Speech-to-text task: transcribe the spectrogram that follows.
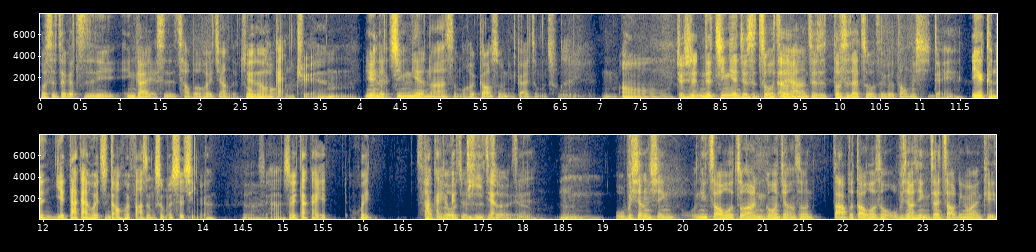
或是这个资历应该也是差不多会这样的状况，有那种感觉，嗯，因为你的经验啊什么会告诉你该怎么处理，嗯，哦，就是你的经验就是做这样，嗯、就是都是在做这个东西，对，因为可能也大概会知道会发生什么事情了，对，这样，所以大概也会大概有个底这样子，嗯，我不相信你找我做，然后你跟我讲说达不到，或者说我不相信你再找另外人可以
